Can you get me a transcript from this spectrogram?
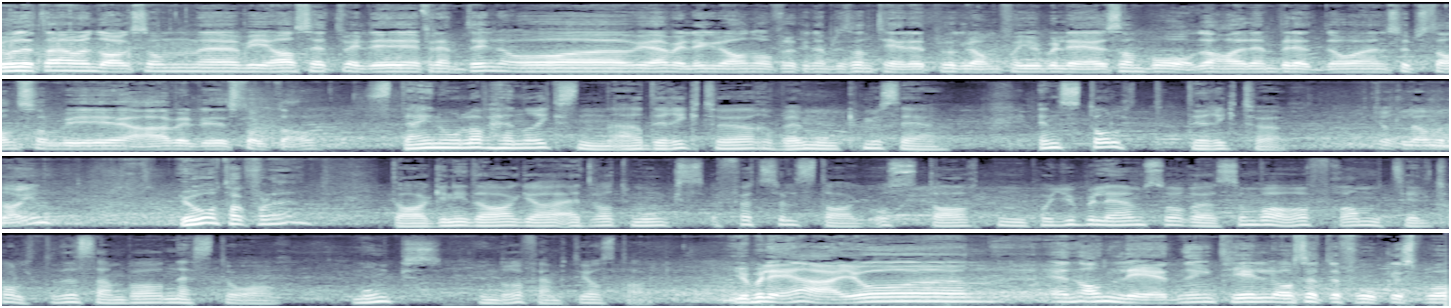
Jo, dette er jo en dag som eh, vi har sett veldig frem til. Og eh, vi er veldig glad nå for å kunne presentere et program for jubileet som både har en bredde og en substans som vi er veldig stolte av. Stein Olav Henriksen er direktør ved Munch-museet. En stolt direktør. Gratulerer med dagen. Jo, takk for det. Dagen i dag er Edvard Munchs fødselsdag og starten på jubileumsåret som varer fram til 12.12. neste år. Munchs 150-årsdag. Jubileet er jo en anledning til å sette fokus på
